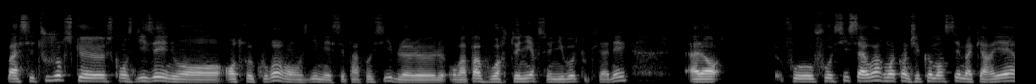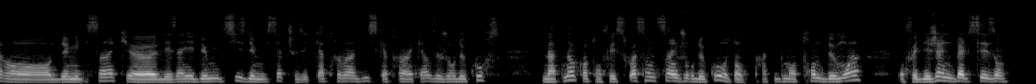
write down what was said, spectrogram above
Bah, c'est toujours ce qu'on se disait, nous, entre coureurs. On se dit, mais c'est pas possible, on on va pas pouvoir tenir ce niveau toute l'année. Alors, faut, faut, aussi savoir, moi, quand j'ai commencé ma carrière en 2005, les années 2006-2007, je faisais 90-95 jours de course. Maintenant, quand on fait 65 jours de course, donc pratiquement 32 mois, on fait déjà une belle saison.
